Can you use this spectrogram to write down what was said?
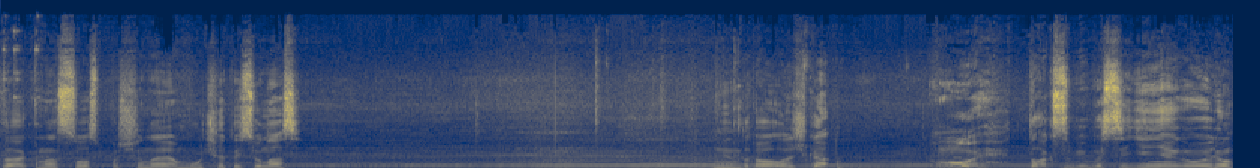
Так, насос починає мучитись у нас. Нейтралочка. Ой, так собі без сидіння говорю.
